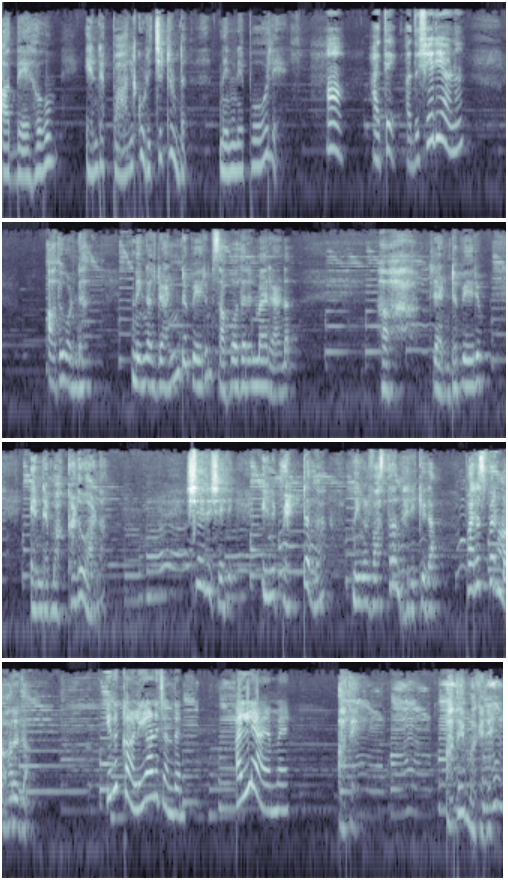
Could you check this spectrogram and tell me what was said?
അദ്ദേഹവും എന്റെ പാൽ കുടിച്ചിട്ടുണ്ട് നിന്നെ പോലെ. ആ അതെ അത് ശരിയാണ്. അതുകൊണ്ട് നിങ്ങൾ രണ്ടുപേരും സഹോദരന്മാരാണ്. ആ, രണ്ടുപേരും എന്റെ മക്കളുമാണ്. ശരി ശരി. ഇനി പെട്ടെന്ന് നിങ്ങൾ വസ്ത്രം ധരിക്കുക. പരസ്പരം മാറുക. ഇത് കളിയാണ് ചന്ദൻ. അല്ലേ ആയമ്മേ അതെ. അതെ മകനെ.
